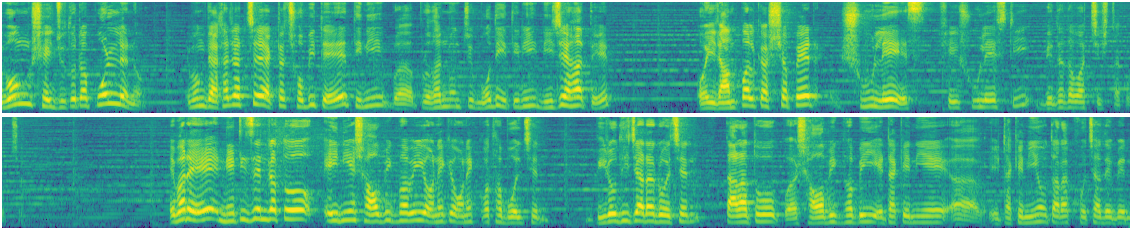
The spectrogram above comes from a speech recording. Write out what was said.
এবং সেই জুতোটা পরলেনও। এবং দেখা যাচ্ছে একটা ছবিতে তিনি প্রধানমন্ত্রী মোদী, তিনি নিজে হাতে ওই রামপাল কাশ্যপের শুলেস সেই শুলেসটি বেঁধে দেওয়ার চেষ্টা করছে এবারে নেটিজেনরা তো এই নিয়ে স্বাভাবিকভাবেই অনেকে অনেক কথা বলছেন। বিরোধী যারা রয়েছেন, তারা তো স্বাভাবিকভাবেই এটাকে নিয়ে এটাকে নিয়েও তারা খোঁচা দেবেন।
